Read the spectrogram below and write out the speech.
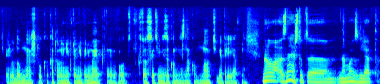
теперь удобная штука, которую никто не понимает, э, вот, кто с этим языком не знаком, но тебе приятно. Но, знаешь, тут, э, на мой взгляд,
